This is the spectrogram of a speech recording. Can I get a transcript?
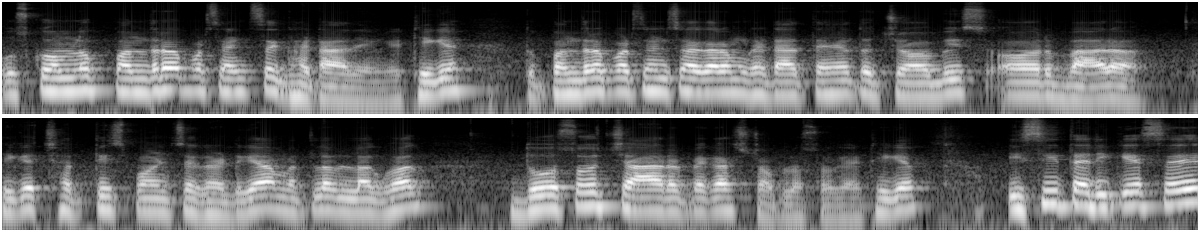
उसको हम लोग 15 परसेंट से घटा देंगे, ठीक है? तो 15 परसेंट से अगर हम घटाते हैं तो 24 और 12 ठीक है? 36 पॉइंट से घट गया मतलब लगभग दो सौ का स्टॉप लॉस हो गया, ठीक है? इसी तरीके से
